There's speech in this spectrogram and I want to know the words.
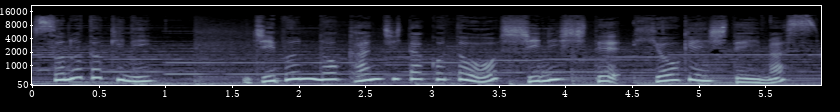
その時に自分の感じたことを詩にして表現しています。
